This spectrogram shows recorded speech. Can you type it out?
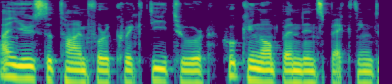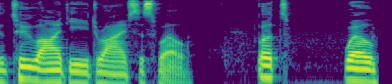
I use the time for a quick detour, hooking up and inspecting the two IDE drives as well. But, well,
